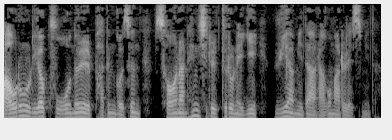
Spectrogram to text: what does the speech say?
바울은 우리가 구원을 받은 것은 선한 행실을 드러내기 위함이다라고 말을 했습니다.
